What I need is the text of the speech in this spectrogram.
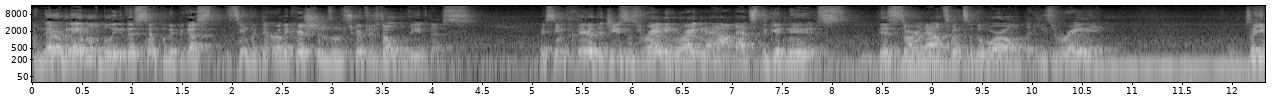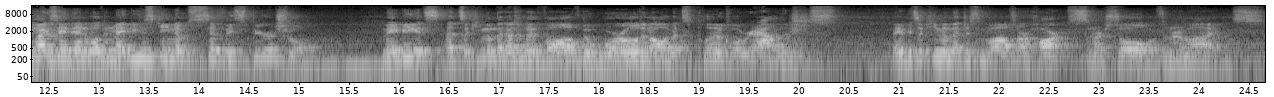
I've never been able to believe this simply because it seems like the early Christians and the scriptures don't believe this. They seem clear that Jesus is reigning right now. That's the good news. This is our announcement to the world that he's reigning. So you might say then, well, then maybe his kingdom is simply spiritual. Maybe it's, it's a kingdom that doesn't involve the world and all of its political realities. Maybe it's a kingdom that just involves our hearts and our souls and our minds.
